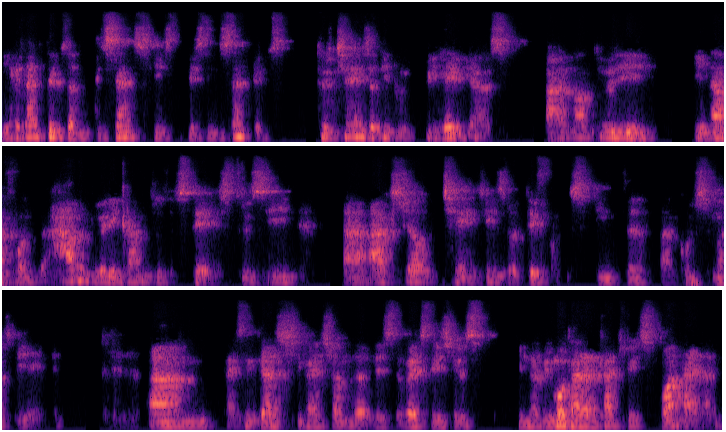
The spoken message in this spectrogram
incentives and disincentives to change the people's behaviors are not really enough or haven't really come to the stage to see uh, actual changes or difference in the uh, consumer's behavior. Um, I think as she mentioned, that this waste issues in the remote island countries, one island,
